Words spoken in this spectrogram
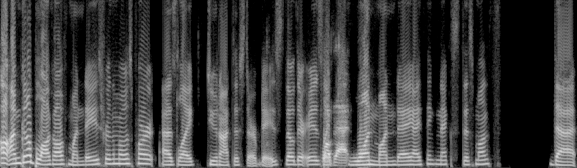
I'm gonna block off Mondays for the most part as like do not disturb days. Though there is Love like that. one Monday I think next this month that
